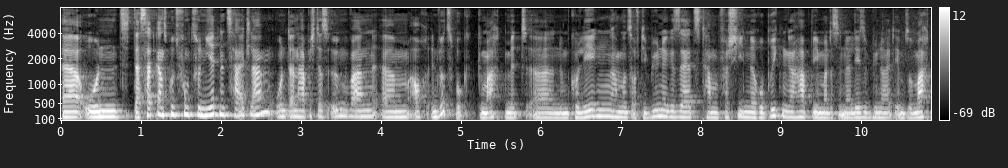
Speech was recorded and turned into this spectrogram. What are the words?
Äh, und das hat ganz gut funktioniert eine Zeit lang. Und dann habe ich das irgendwann ähm, auch in Würzburg gemacht mit äh, einem Kollegen, haben uns auf die Bühne gesetzt, haben verschiedene Rubriken gehabt, wie man das in der Lesebühne halt eben so macht.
